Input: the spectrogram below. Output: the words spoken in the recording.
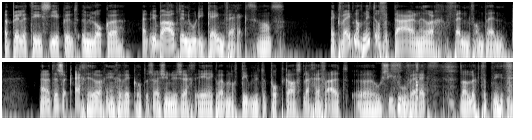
abilities die je kunt unlocken en überhaupt in hoe die game werkt. Want ik weet nog niet of ik daar een heel erg fan van ben. En het is ook echt heel erg ingewikkeld. Dus als je nu zegt, Erik, we hebben nog 10 minuten podcast, leg even uit eh, hoe Sifu werkt, dan lukt het niet.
